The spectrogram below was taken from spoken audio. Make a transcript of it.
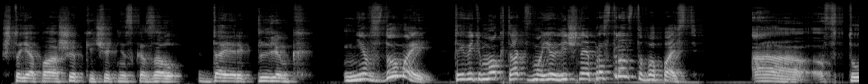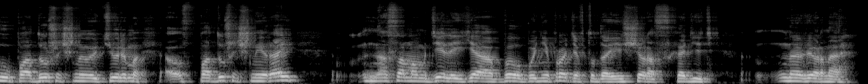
что я по ошибке чуть не сказал «Дайрект Линк». «Не вздумай! Ты ведь мог так в моё личное пространство попасть!» «А, в ту подушечную тюрьму, в подушечный рай? На самом деле я был бы не против туда ещё раз сходить, наверное».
